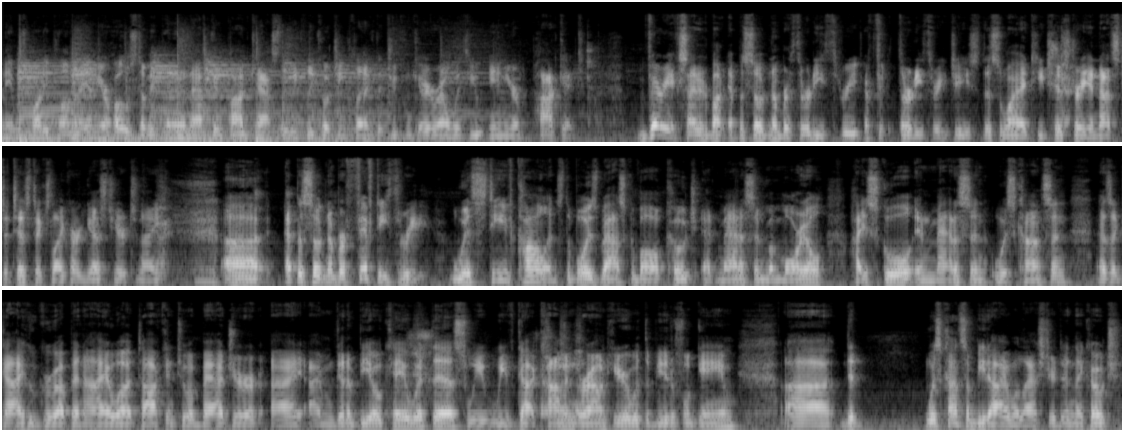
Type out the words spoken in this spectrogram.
name is Marty Plum, and I am your host of a Pen and a Napkin podcast, the weekly coaching clinic that you can carry around with you in your pocket. Very excited about episode number 33. Uh, 33, geez, this is why I teach history and not statistics like our guest here tonight. Uh, episode number 53 with Steve Collins, the boys basketball coach at Madison Memorial High School in Madison, Wisconsin. As a guy who grew up in Iowa, talking to a Badger, I, I'm going to be okay with this. We we've got common ground here with the beautiful game. Uh, did Wisconsin beat Iowa last year? Didn't they, Coach?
